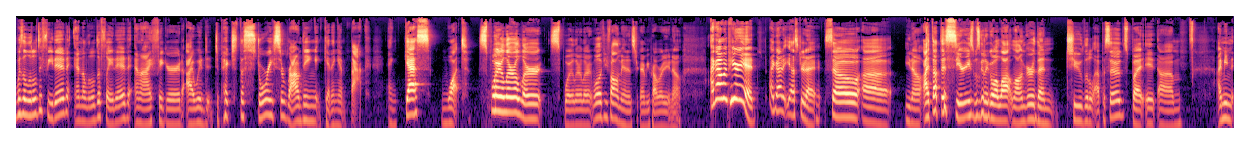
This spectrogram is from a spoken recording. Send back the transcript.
was a little defeated and a little deflated. And I figured I would depict the story surrounding getting it back. And guess what? Spoiler alert. Spoiler alert. Well, if you follow me on Instagram, you probably already know. I got my period. I got it yesterday. So, uh, you know, I thought this series was going to go a lot longer than two little episodes, but it, um, I mean,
